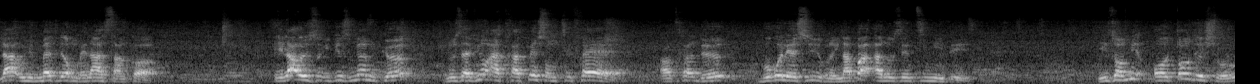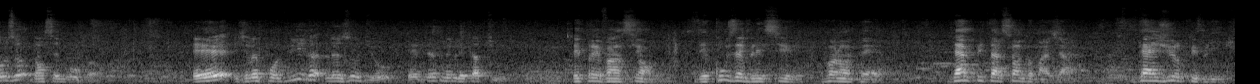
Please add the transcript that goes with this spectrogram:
là où ils mettent leurs menaces encore. Et là ils disent même que nous avions attrapé son petit frère en train de bourrer les urnes. Il n'a pas à nous intimider. Ils ont mis autant de choses dans ce groupe. Et je vais produire les audios et peut-être même les captures. Les préventions des coups et blessures volontaires, d'imputation dommageable, d'injures publiques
